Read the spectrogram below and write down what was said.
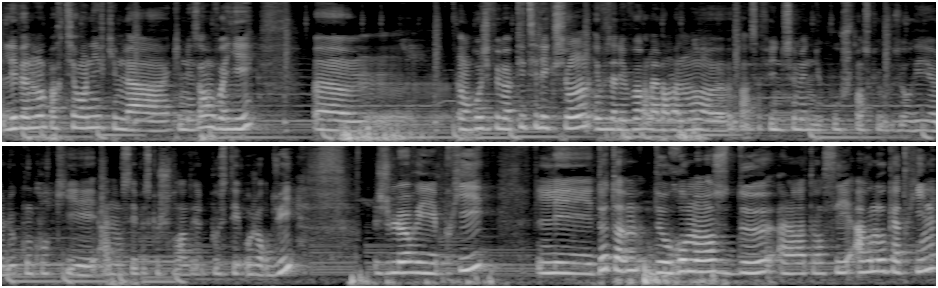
l'événement Partir en livre qui me, qui me les a envoyés. En gros, j'ai fait ma petite sélection et vous allez voir là normalement, euh, enfin ça fait une semaine du coup, je pense que vous aurez euh, le concours qui est annoncé parce que je suis en train de le poster aujourd'hui. Je leur ai pris les deux tomes de romance de, alors attends, c'est Arnaud Catherine.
